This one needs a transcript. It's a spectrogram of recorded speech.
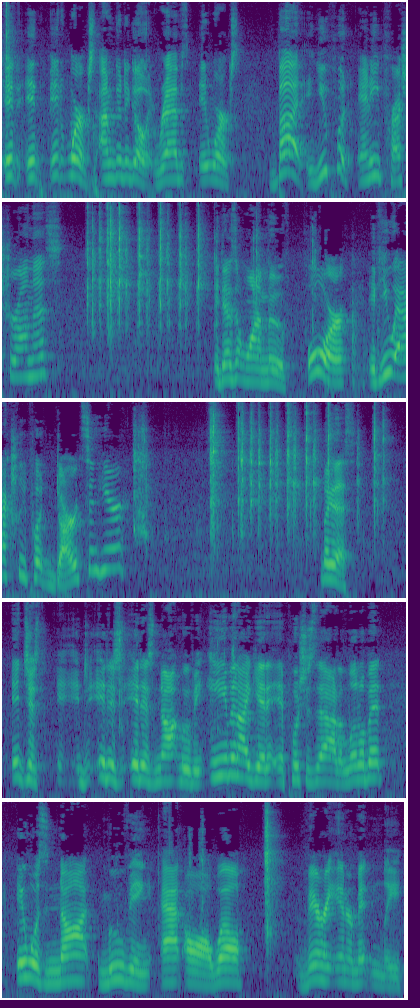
it, it, it works. I'm good to go. It revs, it works. But you put any pressure on this, it doesn't want to move. Or if you actually put darts in here, look at this. It just, it, it is it is not moving. Even I get it, it pushes it out a little bit. It was not moving at all. Well, very intermittently.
